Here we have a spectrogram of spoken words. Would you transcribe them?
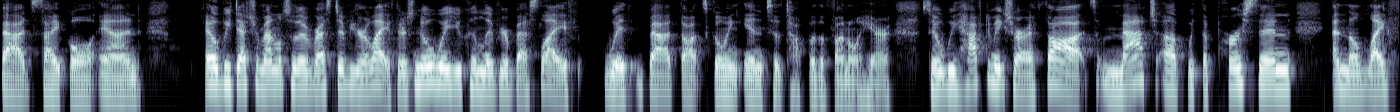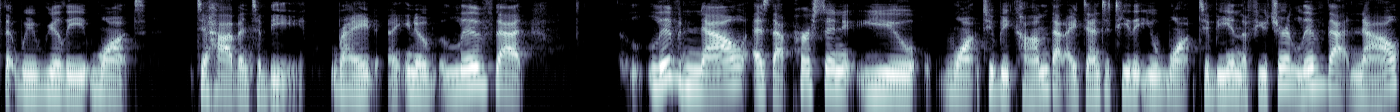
bad cycle. And it'll be detrimental to the rest of your life. There's no way you can live your best life with bad thoughts going into the top of the funnel here. So we have to make sure our thoughts match up with the person and the life that we really want to have and to be, right? Uh, you know, live that live now as that person you want to become, that identity that you want to be in the future. Live that now.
